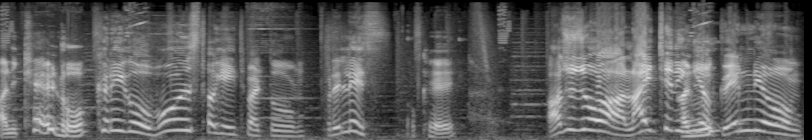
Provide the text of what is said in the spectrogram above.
아니, 켈도? 그리고 몬스터 게이트 발동 릴리스 오케이. 아주 좋아 라이트닝 아니? 기어 괭룡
